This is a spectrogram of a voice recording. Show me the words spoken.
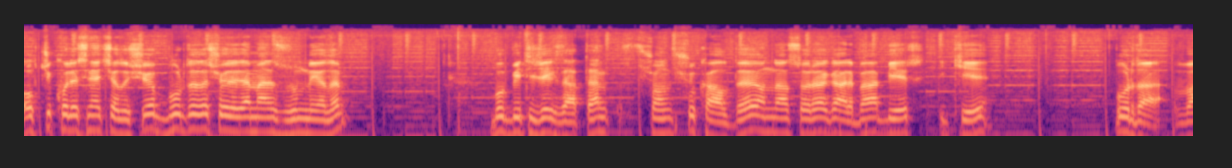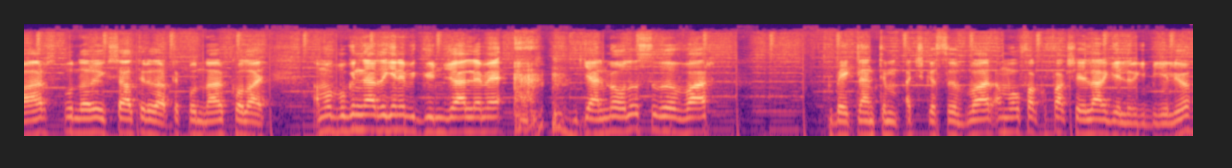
Okçu Kulesi'ne çalışıyor. Burada da şöyle hemen zoomlayalım. Bu bitecek zaten. An şu kaldı. Ondan sonra galiba 1, 2 burada var. Bunları yükseltiriz artık. Bunlar kolay. Ama bugünlerde yine bir güncelleme gelme olasılığı var. Beklentim açıkçası var ama ufak ufak şeyler gelir gibi geliyor.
